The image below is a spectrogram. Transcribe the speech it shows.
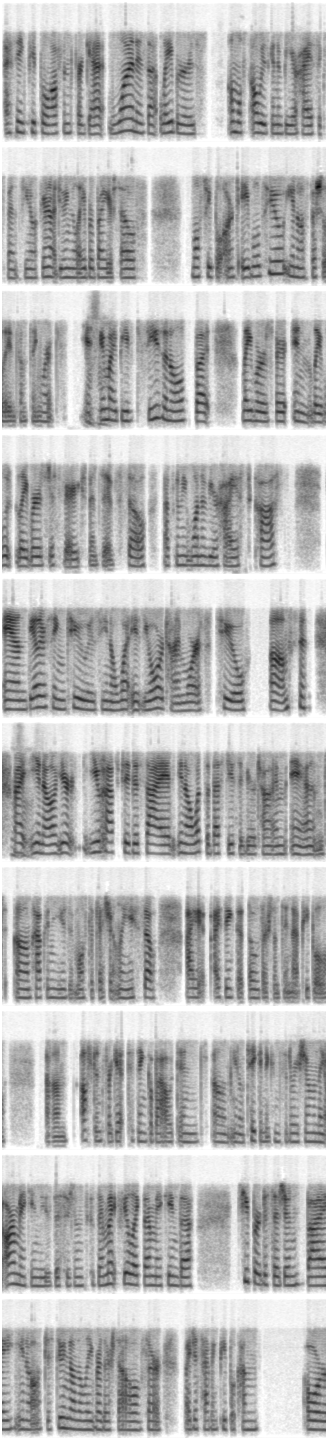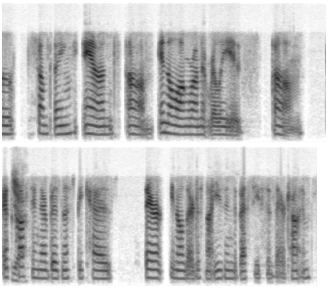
i think people often forget. One is that labor is almost always going to be your highest expense. You know if you're not doing the labor by yourself most people aren't able to you know especially in something where it's it, mm-hmm. it might be seasonal, but labor is very in labor labor is just very expensive. So that's going to be one of your highest costs. And the other thing too is, you know, what is your time worth too? Um, right. Mm-hmm. You know, you're, you have to decide, you know, what's the best use of your time and, um, how can you use it most efficiently? So I, I think that those are something that people, um, often forget to think about and um, you know take into consideration when they are making these decisions because they might feel like they're making the cheaper decision by you know just doing all the labor themselves or by just having people come or something and um, in the long run it really is um, it's yeah. costing their business because they're you know they're just not using the best use of their time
